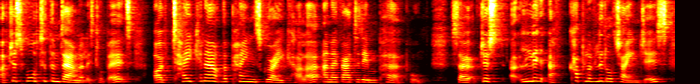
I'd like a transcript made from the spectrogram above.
I've just watered them down a little bit. I've taken out the Payne's grey colour and I've added in purple. So just a, a couple of little changes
